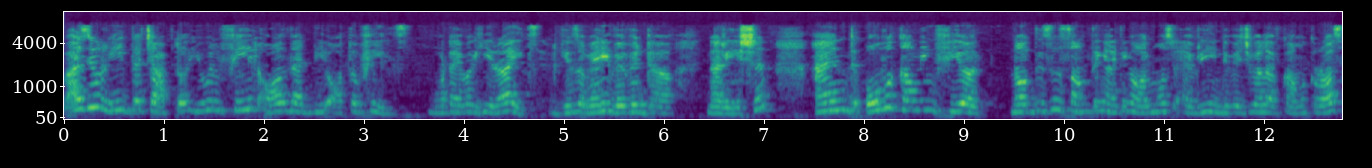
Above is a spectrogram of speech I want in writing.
As you read the chapter, you will feel all that the author feels, whatever he writes. It gives a very vivid uh, narration and overcoming fear now, this is something I think almost every individual I've come across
